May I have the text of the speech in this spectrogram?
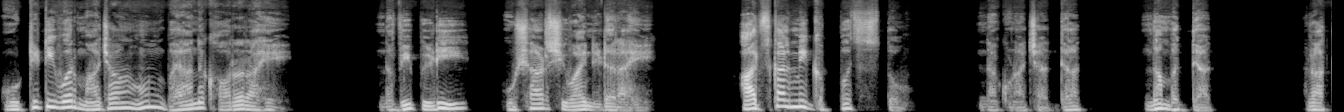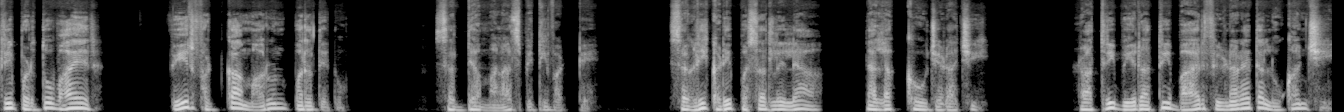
ओ टी टीवर माझ्याहून भयानक हॉरर आहे. नवी पिढी हुशारशिवाय निडर आहे. आजकाल मी गप्पच असतो. ना कुणाच्या अध्यात, ना मध्यात. रात्री पडतो बाहेर, फेर फटका मारून परत येतो. सध्या मलाच भीती वाटते. सगळीकडे पसरलेल्या त्या लख्ख उजेडाची. रात्री बेरात्री बाहेर फिरणाऱ्या त्या लोकांची.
